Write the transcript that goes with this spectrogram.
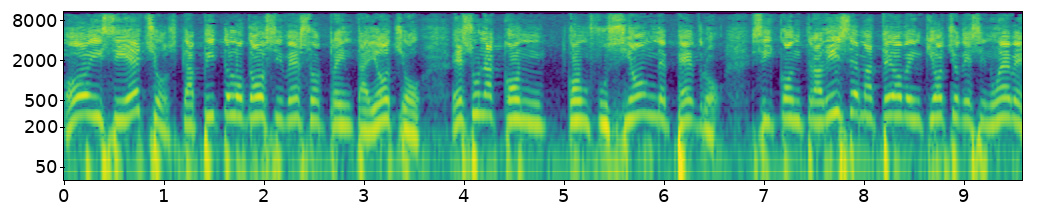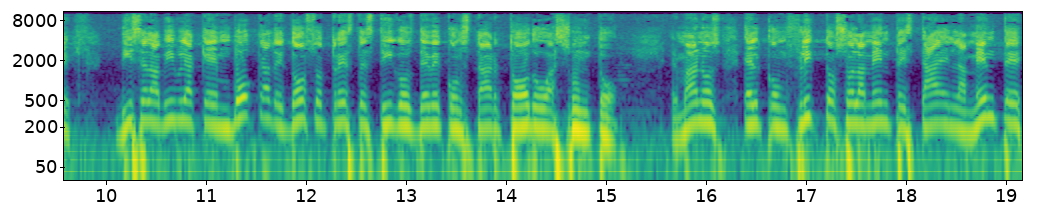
Oh, si Hechos, capítulo 2 y verso 38, es una confusión de Pedro. Si contradice Mateo 28, 19, dice la Biblia que en boca de dos o tres testigos debe constar todo asunto. Hermanos, el conflicto solamente está en la mente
